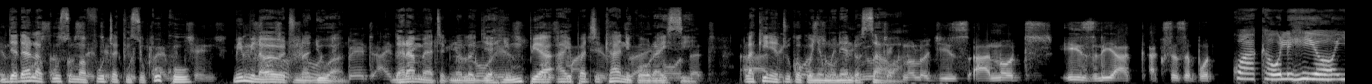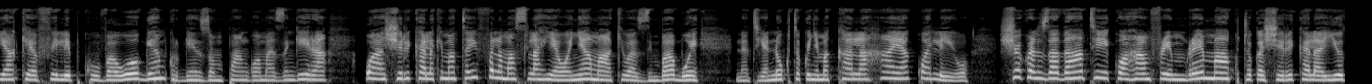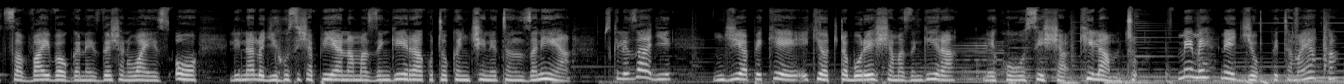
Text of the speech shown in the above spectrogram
Mjadala kuhusu mafuta kisukuku, mimi na wewe tunajua gharama ya teknolojia hii mpya haipatikani kwa urahisi lakini tuko kwenye mwenendo sawa. Kwa kauli hiyo yake Philip Kuvawoga, mkurugenzi wa mpango wa mazingira wa shirika la kimataifa la maslahi ya wanyama akiwa Zimbabwe, na tia nukta kwenye makala haya kwa leo. Shukran za dhati kwa Humphrey Mrema kutoka shirika la Youth Survivor Organization YSO linalojihusisha pia na mazingira kutoka nchini Tanzania. Msikilizaji, njia pekee ikiwa tutaboresha mazingira ni kuhusisha kila mtu. Mimi ni Jupita Mayaka,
